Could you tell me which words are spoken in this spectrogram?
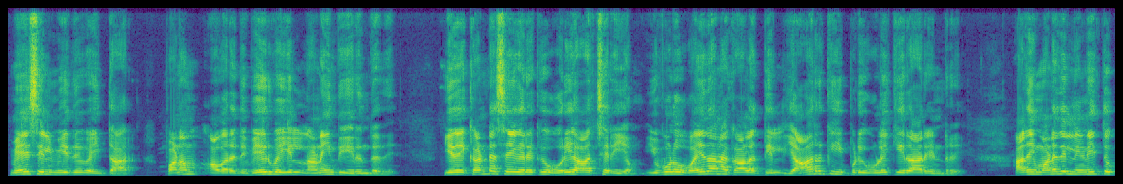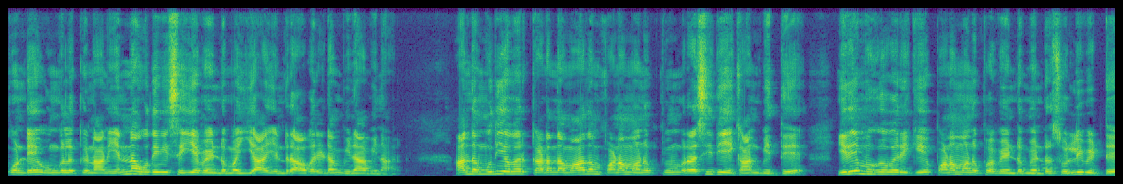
மேசில் மீது வைத்தார். பணம் அவரது வேர்வையில் நனைந்து இருந்தது. இதை கண்ட சேகருக்கு ஒரே ஆச்சரியம். இவ்வளவு வயதான காலத்தில் யாருக்கு இப்படி உழைக்கிறார் என்று? அதை மனதில் நினைத்து கொண்டே உங்களுக்கு நான் என்ன உதவி செய்ய வேண்டும் ஐயா என்று அவரிடம் வினாவினார். அந்த முதியவர் கடந்த மாதம் பணம் அனுப்பும் ரசீதியை காண்பித்து இதே முகவரிக்கு பணம் அனுப்ப வேண்டும் என்று சொல்லிவிட்டு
